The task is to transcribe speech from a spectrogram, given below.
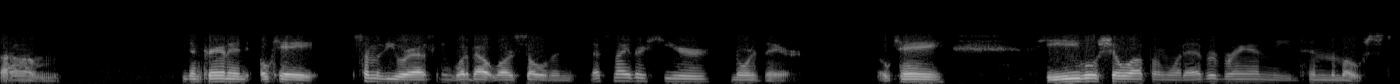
Um, then granted, okay, some of you are asking, what about Lars Sullivan? That's neither here nor there. Okay, he will show up on whatever brand needs him the most,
